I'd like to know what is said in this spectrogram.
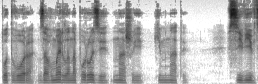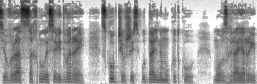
Потвора завмерла на порозі нашої кімнати. Всі вівці враз сахнулися від дверей, скупчившись у дальньому кутку, мов зграя риб,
